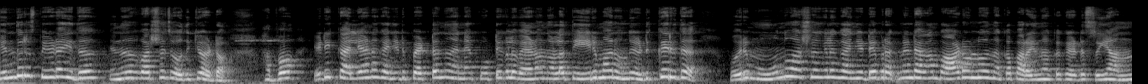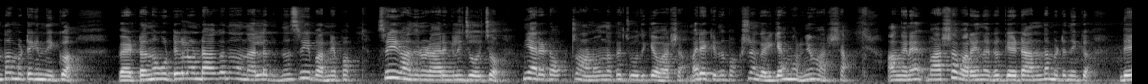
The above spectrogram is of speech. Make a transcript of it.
എന്തൊരു സ്പീഡാണ് ഇത്? എന്ന് വർഷം ചോദിക്കും കേട്ടോ അപ്പോൾ എടി കല്യാണം കഴിഞ്ഞിട്ട് പെട്ടെന്ന് തന്നെ കുട്ടികൾ വേണമെന്നുള്ള തീരുമാനമൊന്നും എടുക്കരുത്. ഒരു മൂന്ന് വർഷമെങ്കിലും കഴിഞ്ഞിട്ടേ പ്രഗ്നന്റ് ആകാൻ പാടുള്ളൂ എന്നൊക്കെ പറയുന്നതൊക്കെ കേട്ട് ശ്രീ അന്തം വിട്ടിങ്ങനെ നിൽക്കുക പെട്ടെന്ന് കുട്ടികൾ ഉണ്ടാകുന്നത് നല്ലതെന്ന് ശ്രീ പറഞ്ഞപ്പം ശ്രീകാന്തിനോട് ആരെങ്കിലും ചോദിച്ചോ നീ ആരെ? ഡോക്ടറാണോ? എന്നൊക്കെ ചോദിക്കുക വർഷ. മര്യാദയ്ക്കിരുന്ന് ഭക്ഷണം കഴിക്കാൻ പറഞ്ഞു വർഷ. അങ്ങനെ വർഷ പറയുന്നൊക്കെ കേട്ട് അന്തം വിട്ട് നിൽക്കുക. ദേ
